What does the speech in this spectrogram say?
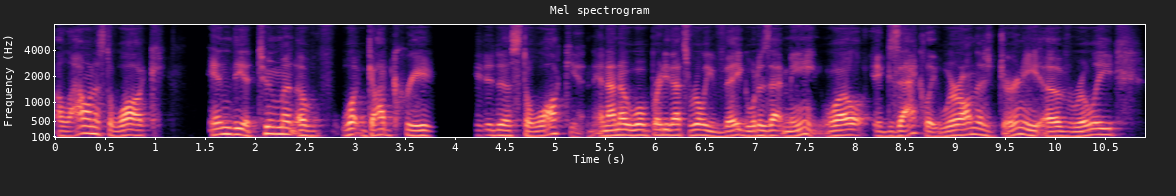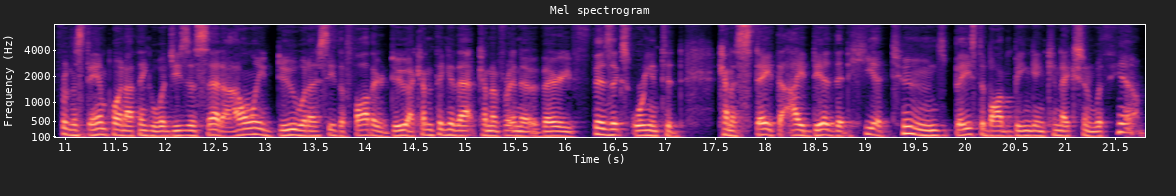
allowing us to walk in the attunement of what God created us to walk in. And I know, well, Brady, that's really vague. What does that mean? Well, exactly. We're on this journey of really, from the standpoint, I think of what Jesus said, I only do what I see the Father do. I kind of think of that kind of in a very physics oriented kind of state, the idea that he attunes based upon being in connection with him.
